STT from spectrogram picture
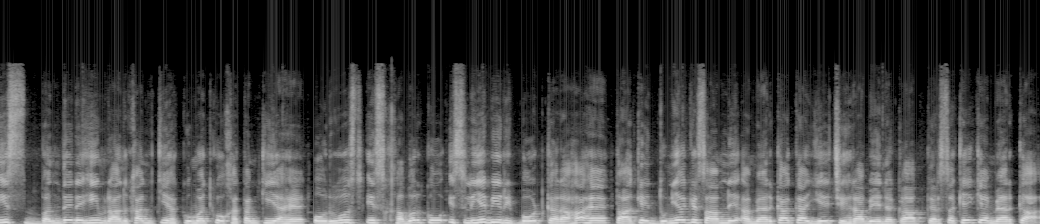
इस बंदे ने ही इमरान खान की हुकूमत को खत्म किया है और रूस इस खबर को इसलिए भी रिपोर्ट कर रहा है ताकि दुनिया के सामने अमेरिका का ये चेहरा बेनकाब कर सके कि अमेरिका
